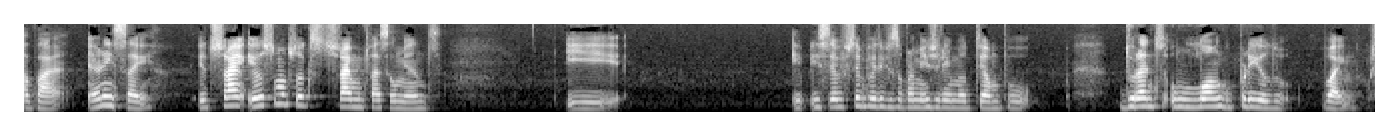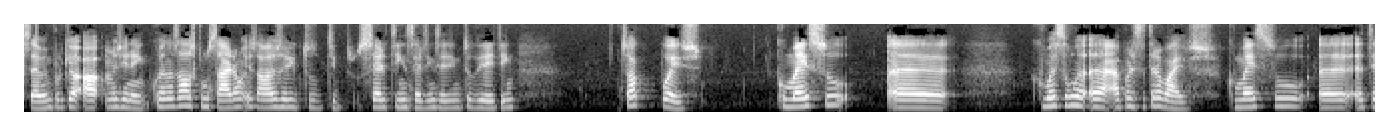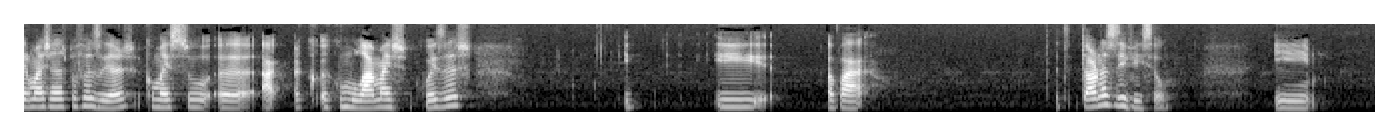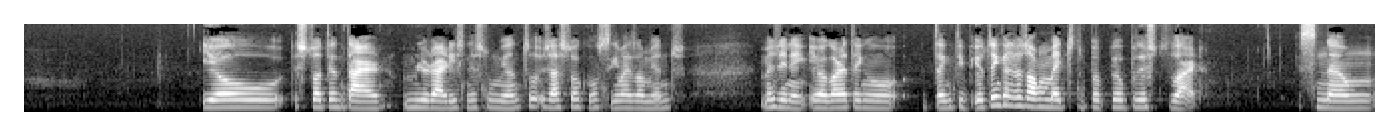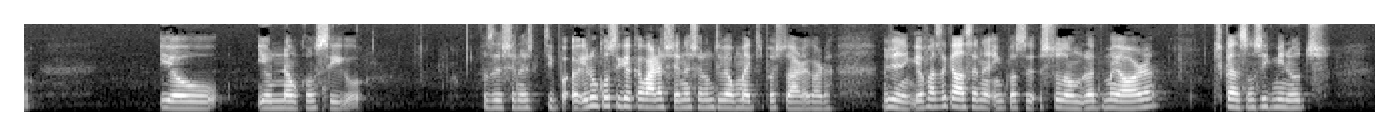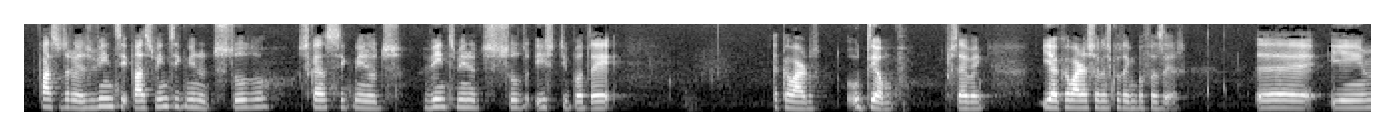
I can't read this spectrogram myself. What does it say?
Opá, eu nem sei. Eu, distrai, eu sou uma pessoa que se distrai muito facilmente E, isso sempre foi difícil para mim gerir o meu tempo durante um longo período bem, percebem? Porque, ah, imaginem, quando as aulas começaram, eu estava a gerir tudo tipo certinho, certinho, certinho, tudo direitinho. Só que depois começo a. Começam a, a aparecer trabalhos, começo a, a ter mais cenas para fazer, começo a, a, acumular mais coisas e, e opá, torna-se difícil. E eu estou a tentar melhorar isto neste momento, já estou a conseguir mais ou menos. Imaginem, eu agora tenho, tenho tipo, eu tenho que arranjar um método para, para eu poder estudar. Senão eu, eu não consigo fazer as cenas, tipo, eu não consigo acabar as cenas se eu não tiver um método para estudar agora. Imaginem, eu faço aquela cena em que vocês estudam durante meia hora, descansam 5 minutos, faço outra vez 20, faço 25 minutos de estudo, descanso 5 minutos, 20 minutos de estudo, isto tipo até acabar o tempo, percebem? E acabar as cenas que eu tenho para fazer. Uh, e,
